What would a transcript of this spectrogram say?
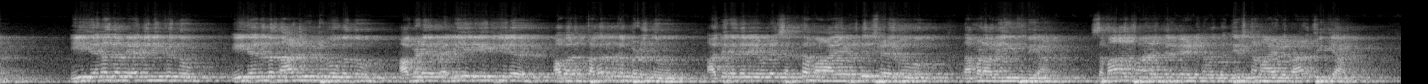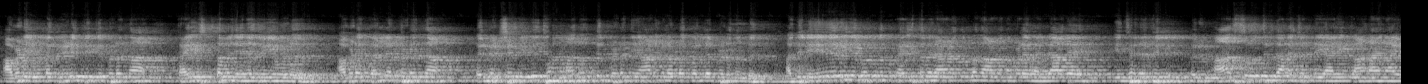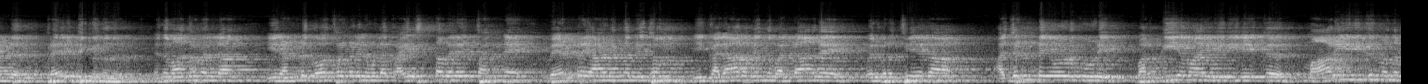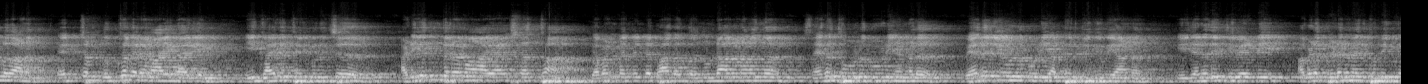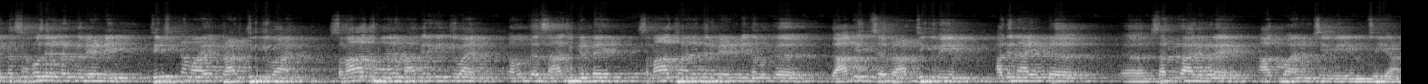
ഈ ജനത വേദനിക്കുന്നു ഈ ജനത നാട് വിട്ടുപോകുന്നു അവിടെ വലിയ രീതിയിൽ അവർ തകർക്കപ്പെടുന്നു. അതിനെതിരെയുള്ള ശക്തമായ പ്രതിഷേധവും നമ്മൾ അറിയിക്കുകയാണ് സമാധാനത്തിന് വേണ്ടി നമുക്ക് തീഷ്ണമായിട്ട് പ്രാർത്ഥിക്കാം. അവിടെയുള്ള പീഡിപ്പിക്കപ്പെടുന്ന ക്രൈസ്തവ ജനതയോട് അവിടെ കൊല്ലപ്പെടുന്ന ഒരുപക്ഷെ വിവിധ മതത്തിൽപ്പെടുന്ന ആളുകൾ അവിടെ കൊല്ലപ്പെടുന്നുണ്ട്. അതിലേറിയ പങ്കും ക്രൈസ്തവരാണെന്നുള്ളതാണ് നമ്മളെ വല്ലാതെ ഇത്തരത്തിൽ ഒരു ആസൂത്രിത അജണ്ടയായി കാണാനായിട്ട് പ്രേരിപ്പിക്കുന്നത്. എന്ന് മാത്രമല്ല ഈ രണ്ട് ഗോത്രങ്ങളിലുള്ള ക്രൈസ്തവരെ തന്നെ വേട്ടയാടുന്ന വിധം ഈ കലാപം എന്ന് വല്ലാതെ ഒരു പ്രത്യേക അജണ്ടയോടുകൂടി വർഗീയമായ രീതിയിലേക്ക് മാറിയിരിക്കുന്നു എന്നുള്ളതാണ് ഏറ്റവും ദുഃഖകരമായ കാര്യം. ഈ കാര്യത്തെക്കുറിച്ച് അടിയന്തരമായ ശ്രദ്ധ ഗവൺമെന്റിന്റെ ഭാഗത്ത് നിന്നുണ്ടാകണമെന്ന് സ്നേഹത്തോടു കൂടി ഞങ്ങൾ വേദനയോടുകൂടി അഭ്യർത്ഥിക്കുകയാണ്. ഈ ജനതയ്ക്ക് വേണ്ടി അവിടെ പിടനുഭവിക്കുന്ന സഹോദരങ്ങൾക്ക് വേണ്ടി തീക്ഷ്ണമായി പ്രാർത്ഥിക്കുവാൻ സമാധാനം ആഗ്രഹിക്കുവാൻ നമുക്ക് സാധിക്കട്ടെ. സമാധാനത്തിന് വേണ്ടി നമുക്ക് ദാപിച്ച് പ്രാർത്ഥിക്കുകയും അതിനായിട്ട് സർക്കാരുകളെ ആഹ്വാനം ചെയ്യുകയും ചെയ്യാം.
